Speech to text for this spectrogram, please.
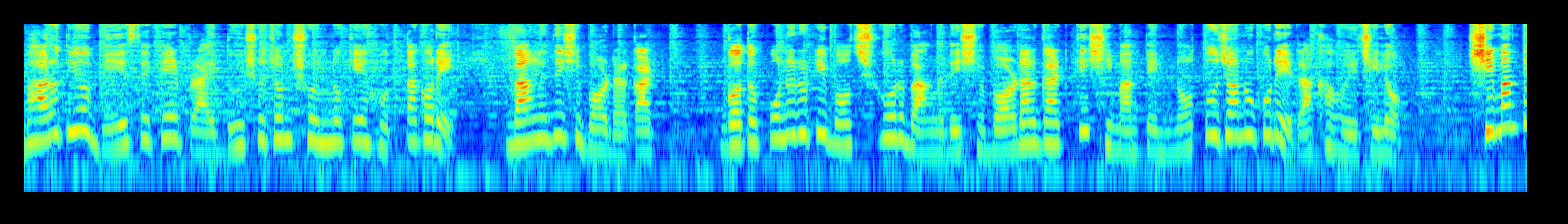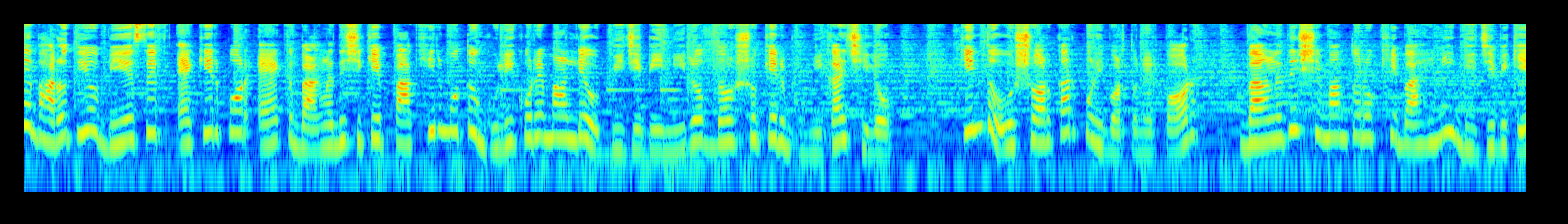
ভারতীয় বিএসএফ এর প্রায় দুইশো জন সৈন্যকে হত্যা করে বাংলাদেশ বর্ডার গার্ড। গত পনেরোটি বছর বাংলাদেশ বর্ডার গার্ডকে সীমান্তে নতজানু করে রাখা হয়েছিল। সীমান্তে ভারতীয় বিএসএফ একের পর এক বাংলাদেশিকে পাখির মতো গুলি করে মারলেও বিজেপি নীরব দর্শকের ভূমিকায় ছিল। কিন্তু সরকার পরিবর্তনের পর বাংলাদেশ সীমান্তরক্ষী বাহিনী বিজিবিকে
